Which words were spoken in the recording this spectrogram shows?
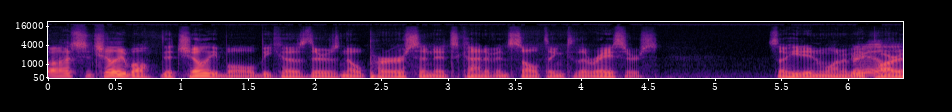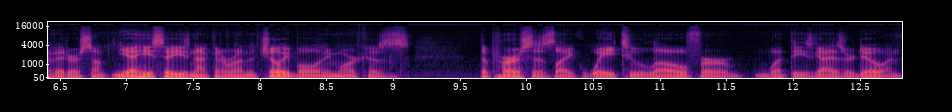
Oh, that's the Chili Bowl. the Chili Bowl because there's no purse and it's kind of insulting to the racers. So he didn't want to be a part of it or something. Yeah, he said he's not going to run the Chili Bowl anymore because the purse is like way too low for what these guys are doing.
